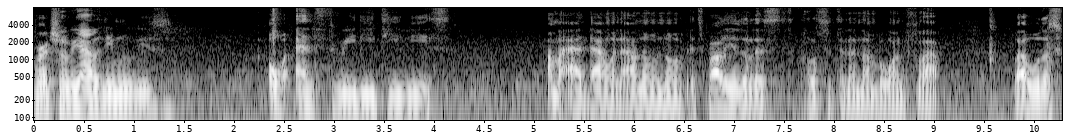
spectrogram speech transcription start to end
virtual reality movies. Oh, and 3D TVs. I'm gonna add that one. I don't know if it's probably in the list closer to the number one flop, but I will just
